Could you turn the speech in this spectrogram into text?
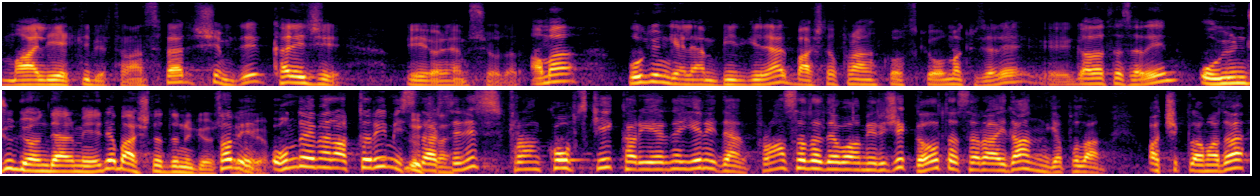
maliyetli bir transfer. Şimdi kaleci e, önemsiyorlar. Ama Bugün gelen bilgiler başta Frankowski olmak üzere e, Galatasaray'ın oyuncu göndermeye de başladığını Tabii gösteriyor. onu da hemen aktarayım isterseniz. Frankowski kariyerine yeniden Fransa'da devam edecek Galatasaray'dan yapılan açıklamada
